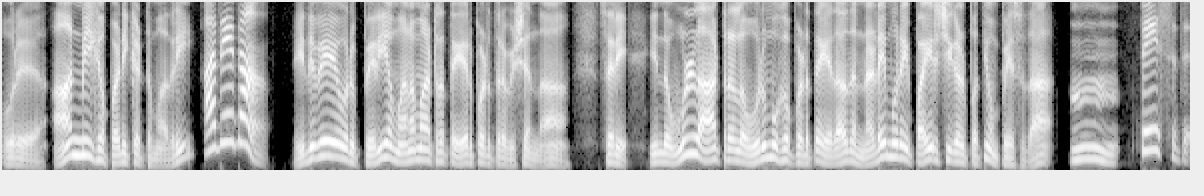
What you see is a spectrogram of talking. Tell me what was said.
ஒரு ஆன்மீக படிக்கட்டு மாதிரி. அதேதான். இதுவே ஒரு பெரிய மனமாற்றத்தை ஏற்படுத்துற விஷயம்தான் சரி இந்த உள் ஆற்றலை ஒருமுகப்படுத்த ஏதாவது நடைமுறை பயிற்சிகள் பத்தியும் பேசுதா? பேசுது.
